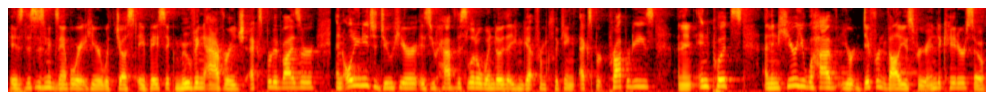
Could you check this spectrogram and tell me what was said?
is this is an example right here with just a basic moving average expert advisor. And all you need to do here is you have this little window that you can get from clicking expert properties and then inputs. And then here you will have your different values for your indicator. So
